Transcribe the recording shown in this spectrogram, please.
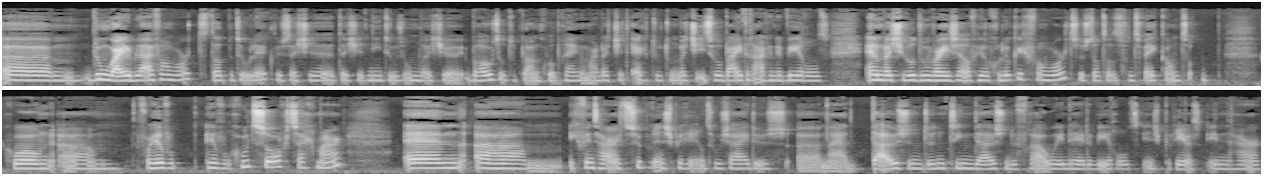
um, doen waar je blij van wordt. Dat bedoel ik. Dus dat je, dat je het niet doet omdat je brood op de plank wil brengen, maar dat je het echt doet omdat je iets wil bijdragen in de wereld. En omdat je wil doen waar je zelf heel gelukkig van wordt. Dus dat dat van twee kanten op gewoon um, voor heel veel, heel veel goed zorgt, zeg maar. En um, ik vind haar echt super inspirerend hoe zij dus uh, nou ja, duizenden, tienduizenden vrouwen in de hele wereld inspireert in haar.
